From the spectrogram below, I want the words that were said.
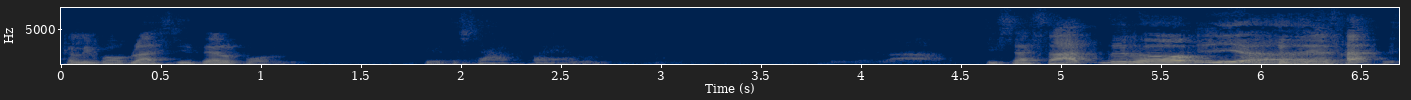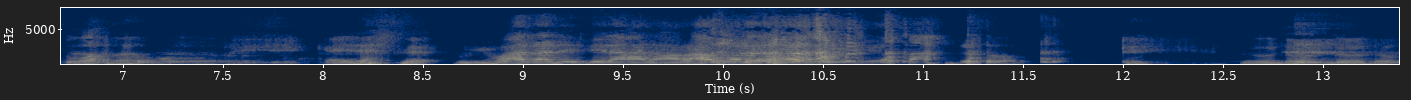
ke-15 di telepon. Itu siapa ya? Sisa satu dong. Iya. Sisa satu. Waduh. Kayaknya bagaimana nih tidak ada harapan lagi. Aduh. Duduk, duduk.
